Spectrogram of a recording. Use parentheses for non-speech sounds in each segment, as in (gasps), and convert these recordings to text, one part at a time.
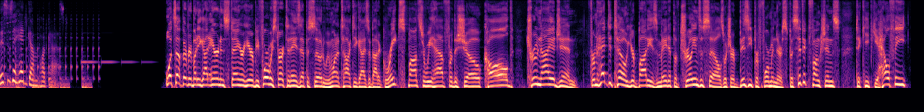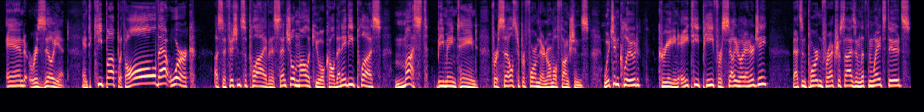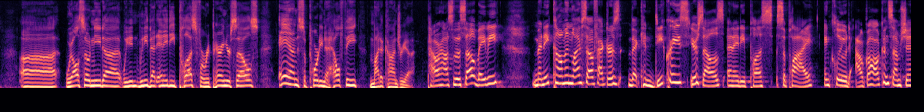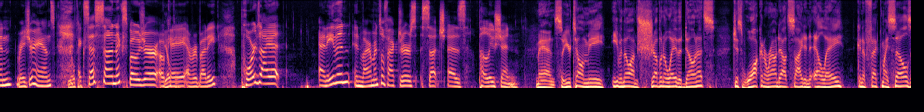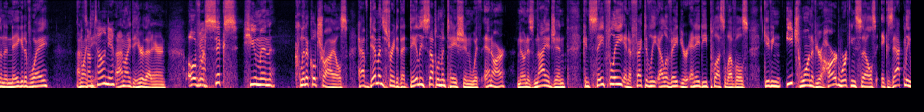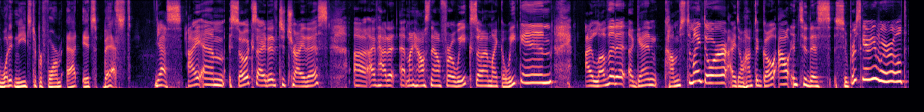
This is a HeadGum podcast. What's up, everybody? Got Erin and Stanger here. Before we start today's episode, we want to talk to you guys about a great sponsor we have for the show called True Niagen. From head to toe, your body is made up of trillions of cells which are busy performing their specific functions to keep you healthy and resilient. And to keep up with all that work, a sufficient supply of an essential molecule called NAD plus must be maintained for cells to perform their normal functions, which include creating ATP for cellular energy. That's important for exercise and lifting weights, dudes. Uh, we also need uh, we need we need that NAD plus for repairing your cells and supporting a healthy mitochondria. Powerhouse of the cell, baby. Many common lifestyle factors that can decrease your cells' NAD plus supply include alcohol consumption, raise your hands, Guilty. excess sun exposure, okay, Guilty. everybody, poor diet, and even environmental factors such as pollution. Man, so you're telling me even though I'm shoving away the donuts, just walking around outside in LA can affect my cells in a negative way? I don't That's like I'm to, telling you. I don't like to hear that, Aaron. Over Yeah. six human clinical trials have demonstrated that daily supplementation with NR, known as Niagen, can safely and effectively elevate your NAD plus levels, giving each one of your hardworking cells exactly what it needs to perform at its best. Yes, I am so excited to try this. Uh, I've had it at my house now for a week, so I'm like a week in. I love that it again comes to my door. I don't have to go out into this super scary world,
